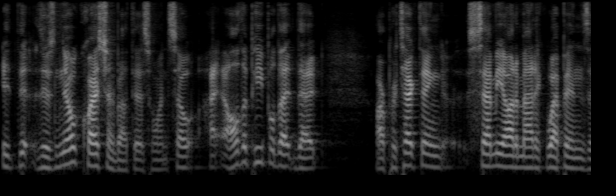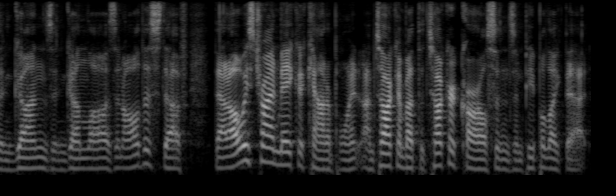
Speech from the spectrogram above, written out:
It, th- there's no question about this one. So I, all the people that that are protecting semi-automatic weapons and guns and gun laws and all this stuff that always try and make a counterpoint. I'm talking about the Tucker Carlsons and people like that.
